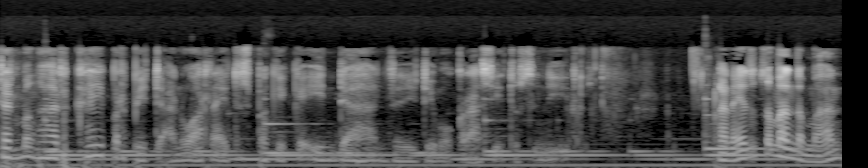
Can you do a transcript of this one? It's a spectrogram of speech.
dan menghargai perbedaan warna itu sebagai keindahan dari demokrasi itu sendiri. Karena itu teman-teman,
